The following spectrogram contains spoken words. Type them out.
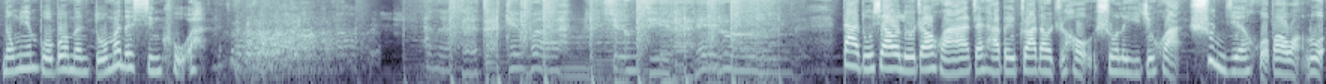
农民伯伯们多么的辛苦啊！大毒枭刘昭华在他被抓到之后说了一句话，瞬间火爆网络。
